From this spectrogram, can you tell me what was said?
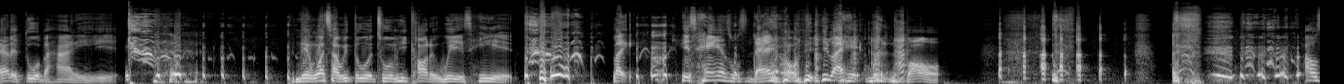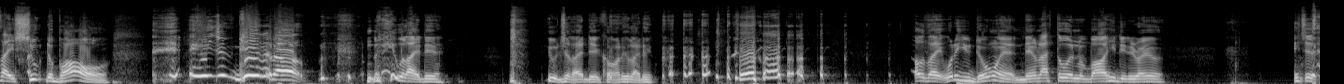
Alex threw it behind his head. then one time we threw it to him, he caught it with his head. like his hands was down. he like hit with the ball. I was like, shoot the ball. He just gave it up. he was like this. He was just like this, Carl. He was like this. I was like, what are you doing? Then when I threw him the ball, he did it right here. He just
